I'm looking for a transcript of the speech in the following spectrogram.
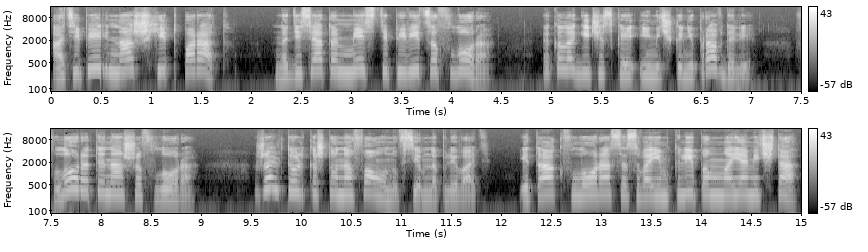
А теперь наш хит-парад. На десятом месте певица Флора. Экологическое имечко, не правда ли? Флора ты наша, Флора. Жаль только, что на фауну всем наплевать. Итак, Флора со своим клипом «Моя мечта».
